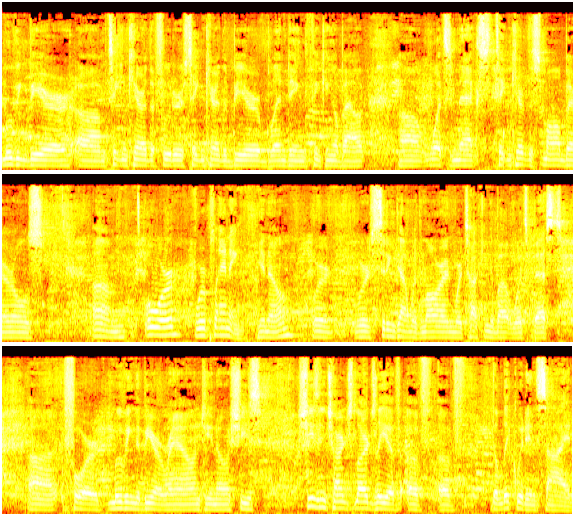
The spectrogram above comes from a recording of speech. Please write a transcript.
moving beer, um, taking care of the foeders, taking care of the beer, blending, thinking about uh, what's next, taking care of the small barrels. Um, or we're planning, you know, we're we're sitting down with Lauren. We're talking about what's best uh, for moving the beer around. You know, she's she's in charge largely of, of, of the liquid inside,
